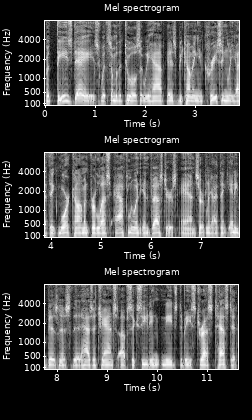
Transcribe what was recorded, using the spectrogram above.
But these days, with some of the tools that we have, it is becoming increasingly, I think, more common for less affluent investors. And certainly, I think any business that has a chance of succeeding needs to be stress tested.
